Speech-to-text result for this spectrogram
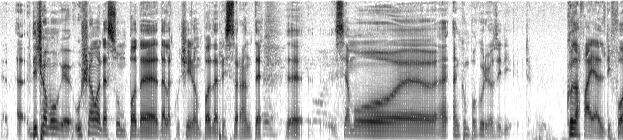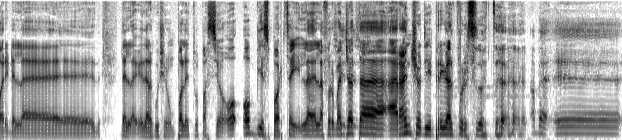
Eh, diciamo che usciamo adesso un po' da- dalla cucina, un po' dal ristorante. Sì. Eh, siamo eh, anche un po' curiosi di cioè, cosa fai al di fuori del, eh, della, della cucina, un po' le tue passioni, o- hobby e sport, sai, la, la formaggiata arancio di Trivial Pursuit. Vabbè, eh,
